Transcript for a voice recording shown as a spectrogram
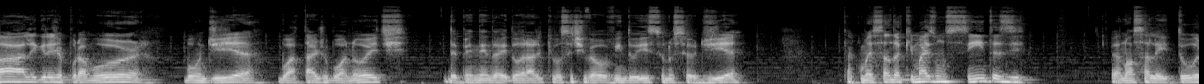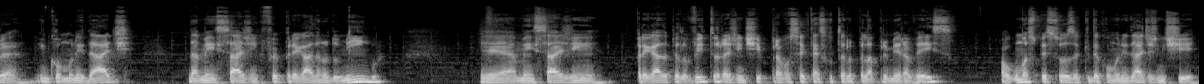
Fala, Igreja por Amor. Bom dia, boa tarde ou boa noite, dependendo aí do horário que você estiver ouvindo isso no seu dia. Tá começando aqui mais um síntese da nossa leitura em comunidade da mensagem que foi pregada no domingo. É a mensagem pregada pelo Vitor, a gente, para você que está escutando pela primeira vez, algumas pessoas aqui da comunidade, a gente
